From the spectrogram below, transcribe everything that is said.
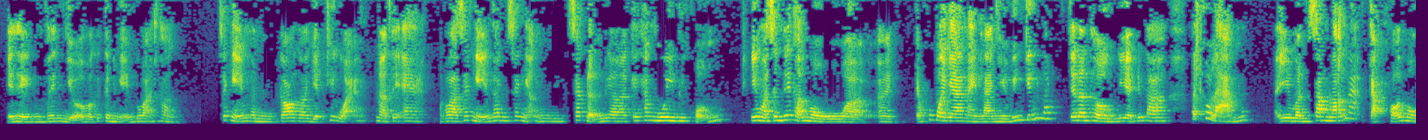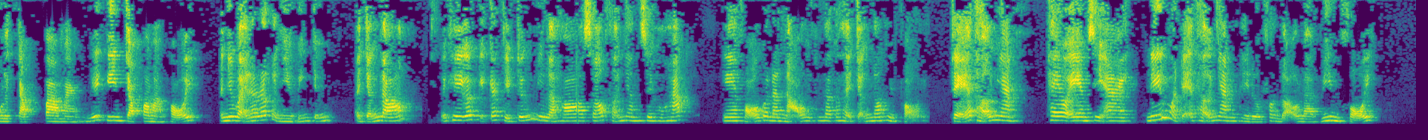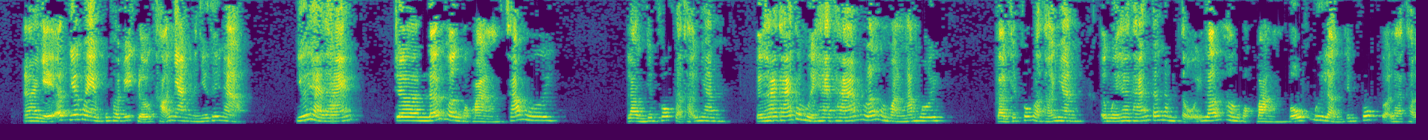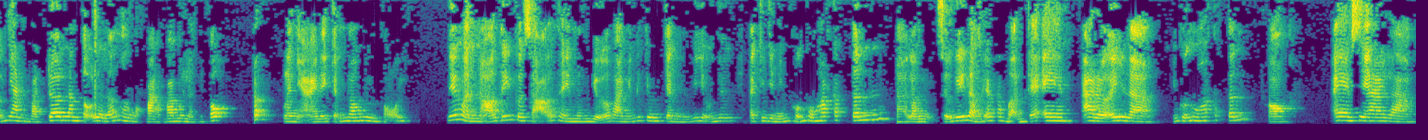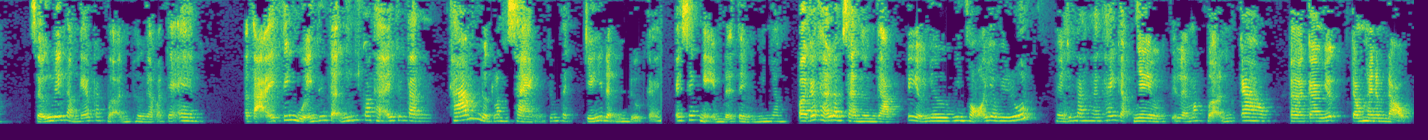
Vậy thì mình phải dựa vào cái kinh nghiệm của bản thân. Xét nghiệm mình coi coi dịch khí quản NTA và xét nghiệm đó xác nhận xác định ờ, cái kháng nguyên vi khuẩn. Nhưng mà sinh thiết thở mù à, trong phút qua da này là nhiều biến chứng lắm. Cho nên thường bây giờ chúng ta ít có làm đó. tại vì mình xâm lấn á, cặp phổi mù là cặp vào màng ghế kim chọc vào màng phổi. Như vậy nó rất là nhiều biến chứng. Và chẩn đoán. Khi có các triệu chứng như là ho sốt thở nhanh suy hô hấp nghe phổi có đanh nổ thì chúng ta có thể chẩn đoán viêm phổi. Trẻ thở nhanh theo MCI, nếu mà trẻ thở nhanh thì được phân độ là viêm phổi. À, vậy ít nhất của em cũng phải biết được thở nhanh là như thế nào. Dưới 2 tháng trên lớn hơn một bằng 60 lần trên phút là thở nhanh. Từ 2 tháng tới 12 tháng lớn hơn bằng 50 lần trên phút là thở nhanh. Từ 12 tháng tới 5 tuổi lớn hơn hoặc bằng 40 lần trên phút gọi là thở nhanh. Và trên 5 tuổi là lớn hơn hoặc bằng 30 lần trên phút rất là nhạy để chẩn đoán viêm phổi nếu mình ở tuyến cơ sở thì mình dựa vào những cái chương trình ví dụ như là chương trình nhiễm khuẩn hô hấp cấp tính à, lòng xử lý lồng ghép các bệnh trẻ em. ARI là nhiễm khuẩn hô hấp cấp tính. Còn AMCI là xử lý lồng ghép các bệnh thường gặp ở trẻ em. Ở tại tuyến quyện tuyến tỉnh có thể chúng ta khám được lâm sàng chúng ta chỉ định được cái cái xét nghiệm để tìm nguyên nhân. Và các thể lâm sàng thường gặp ví dụ như viêm phổi do virus thì chúng ta thấy gặp nhiều tỷ lệ mắc bệnh cao à, cao nhất trong hai năm đầu.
